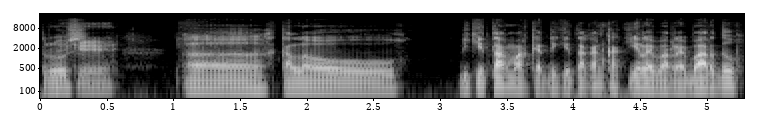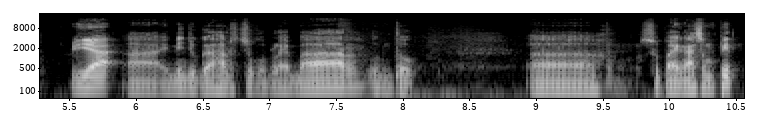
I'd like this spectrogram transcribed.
terus Oke. eh kalau di kita market di kita kan kakinya lebar-lebar tuh, Iya. nah ini juga harus cukup lebar untuk eh supaya nggak sempit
